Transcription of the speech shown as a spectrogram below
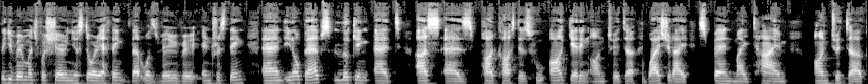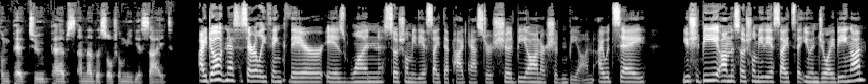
Thank you very much for sharing your story. I think that was very, very interesting. And, you know, perhaps looking at us as podcasters who are getting on Twitter, why should I spend my time on Twitter compared to perhaps another social media site? I don't necessarily think there is one social media site that podcasters should be on or shouldn't be on. I would say you should be on the social media sites that you enjoy being on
